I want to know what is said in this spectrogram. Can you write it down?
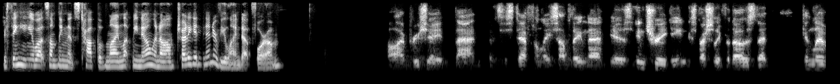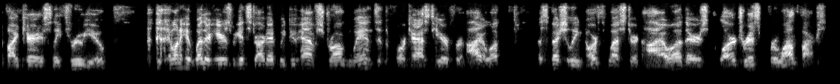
you're thinking about something that's top of mind, let me know and I'll try to get an interview lined up for them. Oh, I appreciate that. This is definitely something that is intriguing, especially for those that can live vicariously through you. I want to hit weather here as we get started. We do have strong winds in the forecast here for Iowa, especially northwestern Iowa. There's large risk for wildfires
